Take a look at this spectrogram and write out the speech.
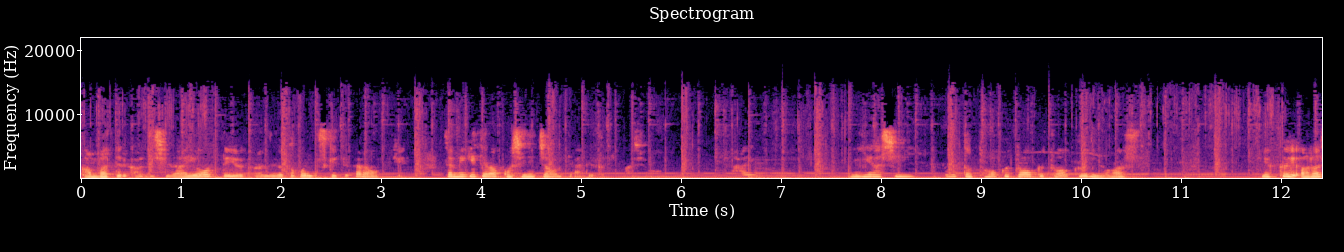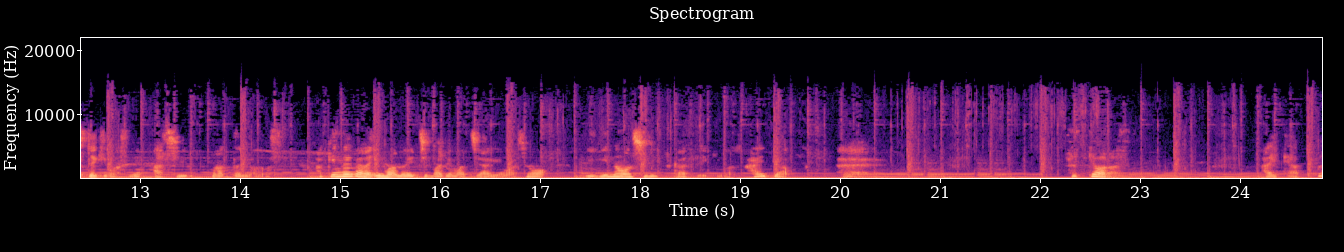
頑張ってる感じしないよっていう感じのところにつけてから OK。じゃあ、右手は腰にちょんって当てときましょう。はい。右足、もっと遠く遠く遠くに伸ばす。ゆっくり下ろしていきますね。足、マットに下ろす。吐きながら今の位置まで持ち上げましょう。右のお尻使っていきます。吐いてアップ。吸って下ろす。吐いてアップ。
